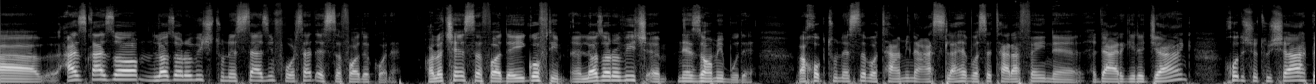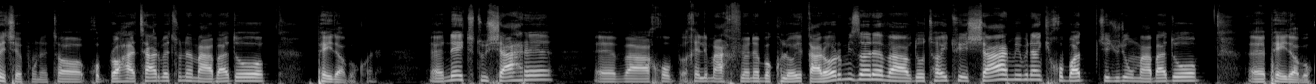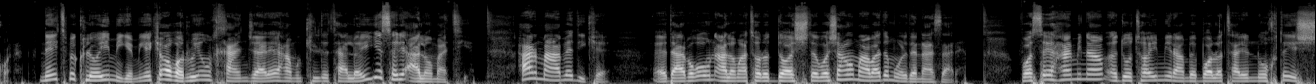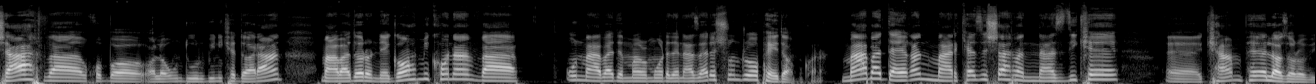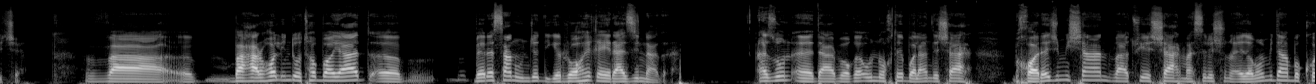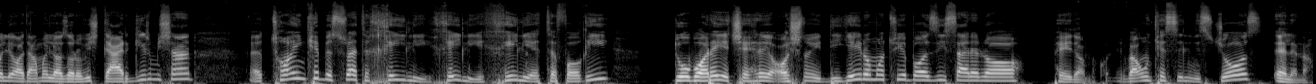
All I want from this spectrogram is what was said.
از غذا لازاروویچ تونسته از این فرصت استفاده کنه. حالا چه استفاده ای گفتیم لازاروویچ نظامی بوده. و خب تونسته با تامین اسلحه واسه طرفین درگیر جنگ خودش تو شهر بچپونه تا خب راحتتر بتونه معبد رو پیدا بکنه. نیت تو شهر و خب خیلی مخفیانه با کلوی قرار می‌ذاره و دوتایی توی شهر می‌بینن که خب باید چجوری اون معبد رو پیدا بکنن. نیت به کلوی میگه میگه که آقا روی اون خنجره همون کلید طلایی یه سری علامتیه. هر معبدی که در واقع اون علامت ها رو داشته باشه همون معبد مورد نظره. واسه همینم دوتایی میرن به بالاترین نقطه شهر و خب با حالا اون دوربینی که دارن معبدا رو نگاه می‌کنن و اون معبد مورد نظرشون رو پیدا می‌کنن. معبد دقیقا مرکز شهر و نزدیک کمپ لازاروویچه. و به هر حال این دوتا باید برسن اونجا دیگه. راه غیر از این ندارن. از اون در واقع اون نقطه بلند شهر خارج میشن و توی شهر مسیرشون رو ادامه میدن با کلی آدمای لازاروویچ درگیر میشن. تا اینکه به صورت خیلی خیلی خیلی اتفاقی دوباره چهره آشنای دیگه رو ما توی بازی سر راه پیدا می‌کنیم. و اون کسی نیست جز النا.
